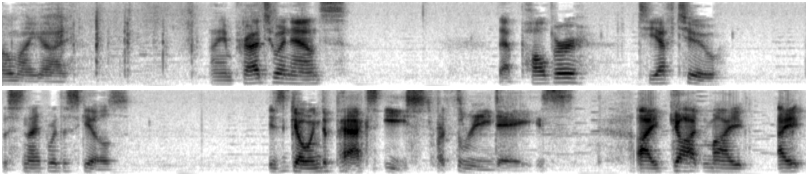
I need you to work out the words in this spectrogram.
Oh my god. I am proud to announce that PaulPer TF2, the sniper with the skills, is going to PAX East for three days. I got my... I...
